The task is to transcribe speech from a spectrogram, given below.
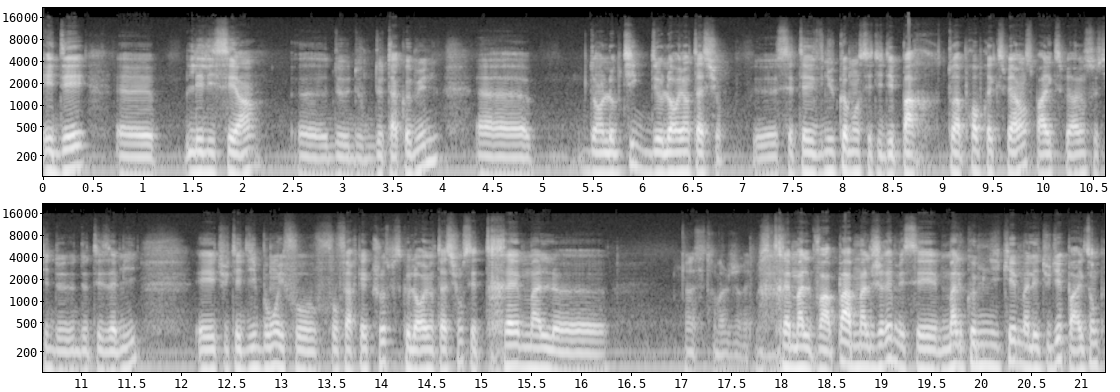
aider euh, les lycéens euh, de, ta commune euh, dans l'optique de l'orientation? C'était venu comment cette idée? Par ta propre expérience, par l'expérience aussi de, tes amis? Et tu t'es dit bon il faut, faut, faire quelque chose parce que l'orientation c'est très mal c'est très mal géré. c'est très mal enfin pas mal géré mais c'est mal communiqué mal étudié. Par exemple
